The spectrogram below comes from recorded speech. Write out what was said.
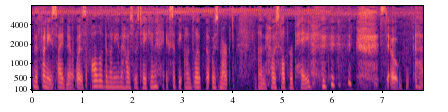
the funny side note was all of the money in the house was taken except the envelope that was marked um, house helper pay. so uh,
